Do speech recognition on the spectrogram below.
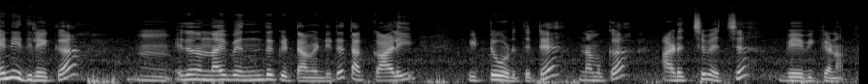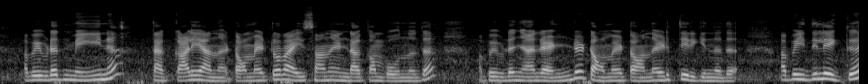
ഇനി ഇതിലേക്ക് ഇത് നന്നായി വെന്ത് കിട്ടാൻ വേണ്ടിയിട്ട് തക്കാളി ഇട്ട് കൊടുത്തിട്ട് നമുക്ക് അടച്ച് വെച്ച് വേവിക്കണം. അപ്പോൾ ഇവിടെ മെയിൻ തക്കാളിയാണ്. ടൊമാറ്റോ റൈസാണ് ഉണ്ടാക്കാൻ പോകുന്നത്. അപ്പോൾ ഇവിടെ ഞാൻ രണ്ട് ടൊമാറ്റോ ആണ് എടുത്തിരിക്കുന്നത്. അപ്പോൾ ഇതിലേക്ക്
